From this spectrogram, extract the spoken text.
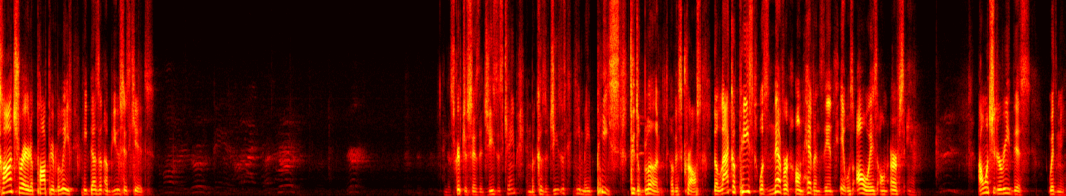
Contrary to popular belief, he doesn't abuse his kids. And the scripture says that Jesus came, and because of Jesus, he made peace through the blood of his cross. The lack of peace was never on heaven's end, it was always on earth's end. I want you to read this with me.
